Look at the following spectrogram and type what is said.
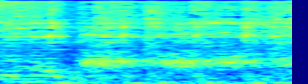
to me.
